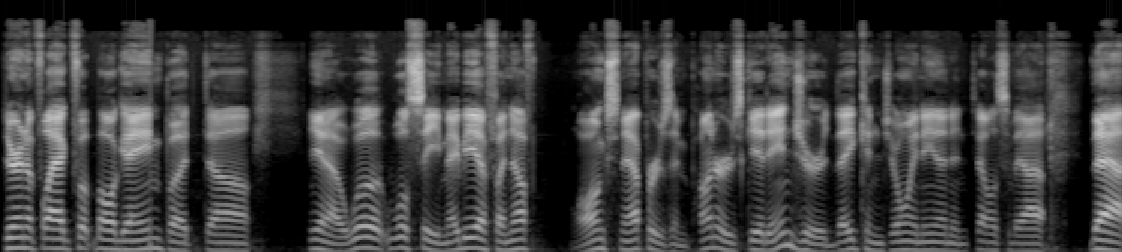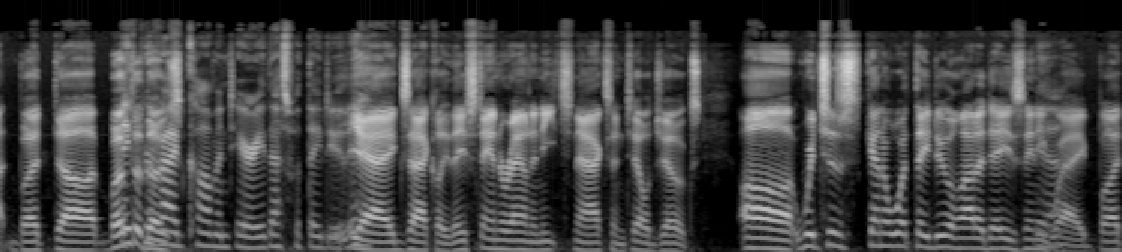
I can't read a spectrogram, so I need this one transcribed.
during a flag football game, but uh, you know we'll we'll see. Maybe if enough long snappers and punters get injured, they can join in and tell us about that. But uh, both they of provide commentary. That's what they do. They- yeah, exactly. They stand around and eat snacks and tell jokes. Uh, which is kind of what they do a lot of days anyway. But,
